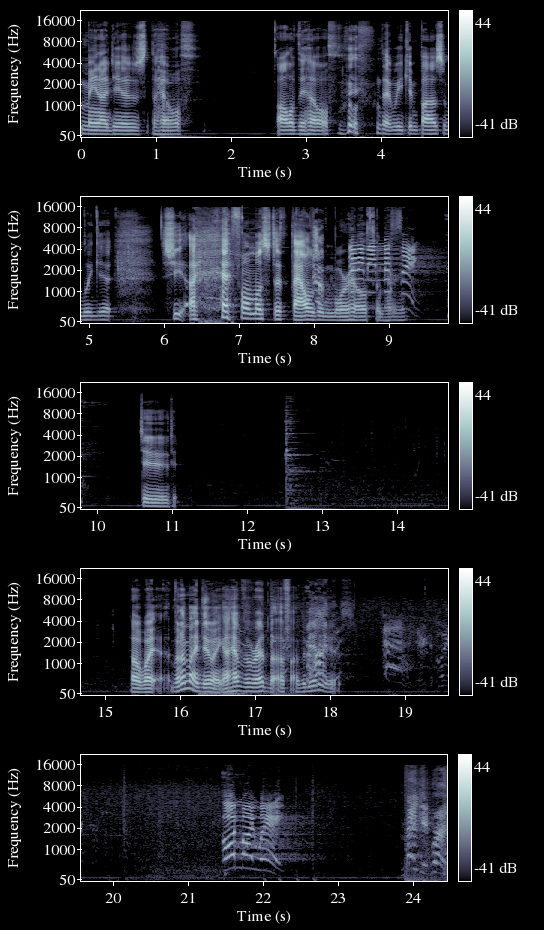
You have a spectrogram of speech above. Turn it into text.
Main idea is the health. All of the health that we can possibly get. She, I have almost a thousand more health than her. Dude. Oh wait, what am I doing? I have a red buff. I'm an idiot. On my way. Make it rain.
